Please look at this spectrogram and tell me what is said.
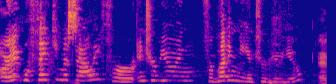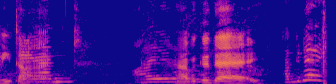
All right. Well, thank you, Miss Allie, for interviewing, for letting me interview you. Anytime. And I Have a good day. have a good day.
